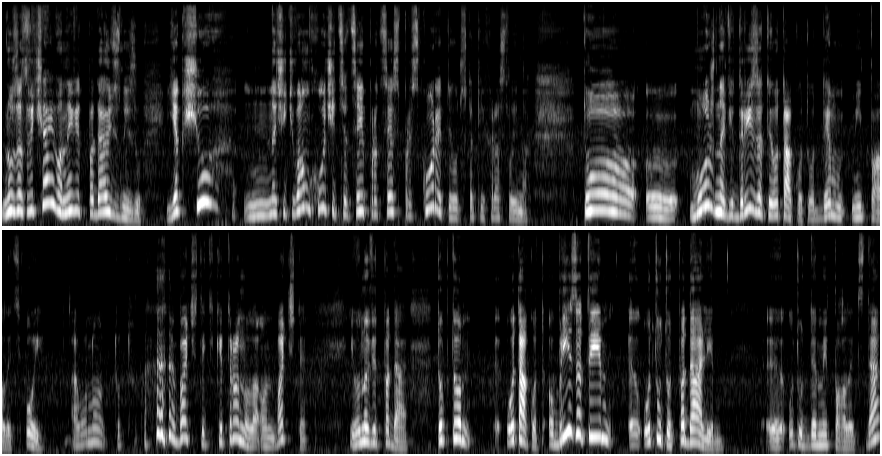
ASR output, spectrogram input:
Ну, зазвичай вони відпадають знизу. Якщо значить, вам хочеться цей процес прискорити от в таких рослинах, то е, можна відрізати отак, от, от де мій палець. Ой, а воно тут, бачите, тільки тронула, он, бачите, і воно відпадає. Тобто, е, отак от обрізати, е, отут от подалі, е, отут, де мій палець, да?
